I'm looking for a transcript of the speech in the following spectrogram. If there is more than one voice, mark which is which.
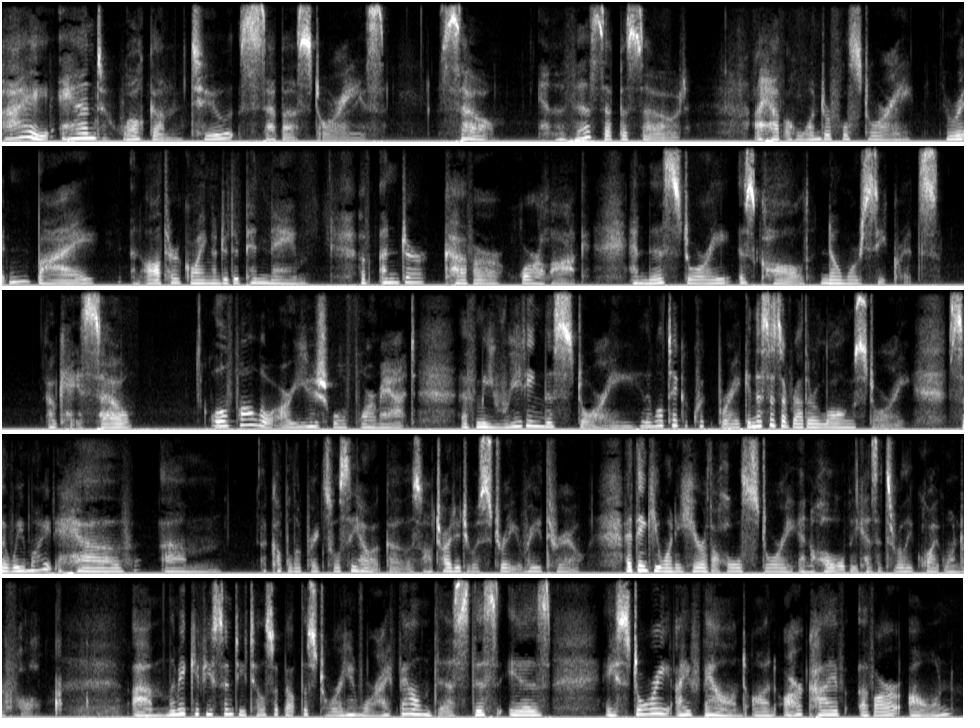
Speaker 1: Hi, and welcome to Seba Stories. So, in this episode, I have a wonderful story written by an author going under the pen name of Undercover Warlock, and this story is called No More Secrets. Okay, so We'll follow our usual format of me reading this story, then we'll take a quick break. And this is a rather long story, so we might have um, a couple of breaks. We'll see how it goes. I'll try to do a straight read through. I think you want to hear the whole story in whole because it's really quite wonderful. Um, let me give you some details about the story and where I found this. This is a story I found on Archive of Our Own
